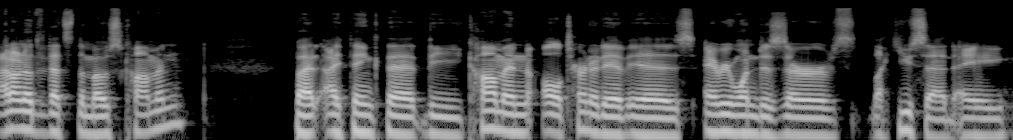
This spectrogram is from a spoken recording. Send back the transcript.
I don't know that that's the most common, but I think that the common alternative is everyone deserves, like you said, a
